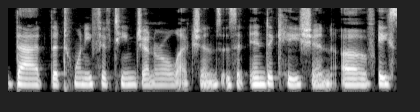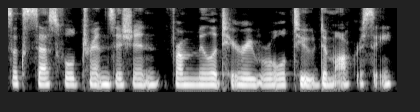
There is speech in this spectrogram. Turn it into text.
that the 2015 general elections is an indication of a successful transition from military rule to democracy.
